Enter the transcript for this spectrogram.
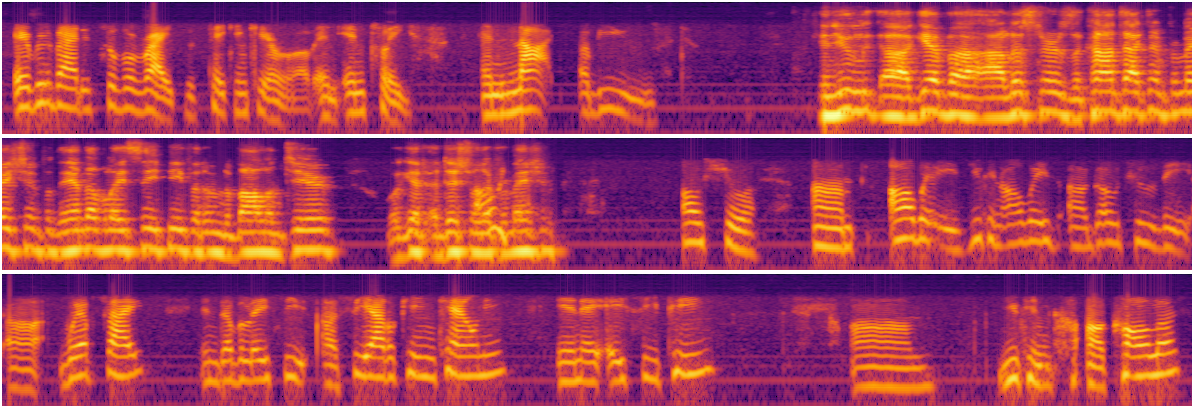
everybody's civil rights is taken care of and in place and not abused. Can you uh, give uh, our listeners the contact information for the NAACP for them to volunteer or get additional Oh, information? Oh, sure. Um, always, you can always uh, go to the uh, website in AAC, uh, Seattle King County, NAACP. Um, you can uh, call us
